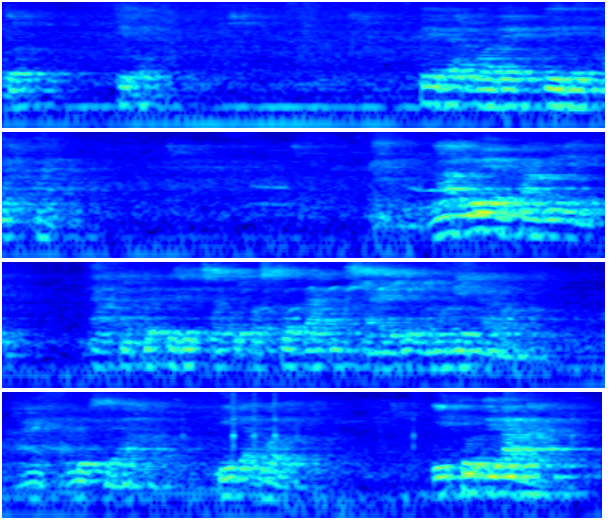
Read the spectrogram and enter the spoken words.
itu tidak. Tidak boleh dinikahkan. Lalu yang kami ini akan terkejut satu pastor datang saya ingin menikah nah, halus ya tidak boleh. Itu dilarang.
